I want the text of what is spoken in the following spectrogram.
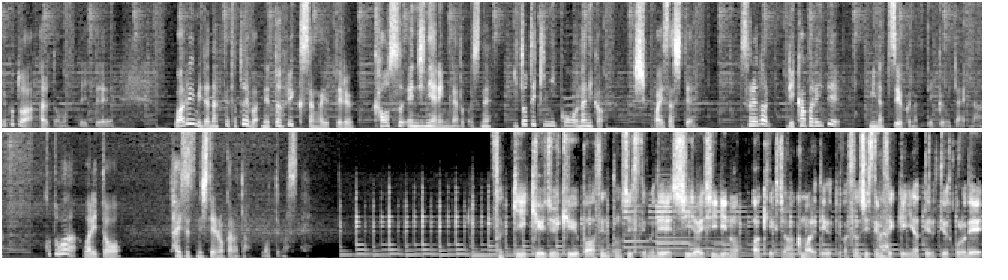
いうことはあると思っていて、悪い意味ではなくて、例えばネットフリックスさんが言ってるカオスエンジニアリングみたいなところですね。意図的にこう何か失敗させて、それのリカバリーでみんな強くなっていくみたいなことは割と大切にしてるのかなと思ってますね。さっき99%のシステムで CI/CD のアーキテクチャが組まれているというか、そのシステム設計になっているっていうところで、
